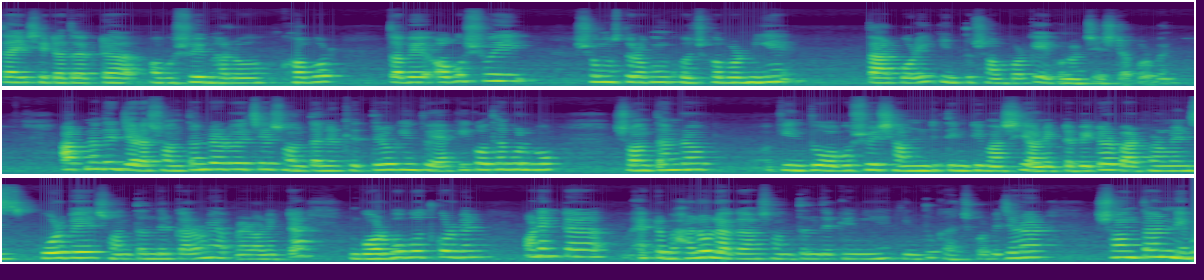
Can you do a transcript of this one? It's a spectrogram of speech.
তাই সেটা তো একটা অবশ্যই ভালো খবর। তবে অবশ্যই সমস্ত রকম খোঁজ খবর নিয়ে তারপরেই কিন্তু সম্পর্কে এগোনোর চেষ্টা করবেন। আপনাদের যারা সন্তানরা রয়েছে, সন্তানের ক্ষেত্রেও কিন্তু একই কথা বলব। সন্তানরাও কিন্তু অবশ্যই সামনের তিনটি মাসে অনেকটা বেটার পারফরমেন্স করবে। সন্তানদের কারণে আপনারা অনেকটা গর্ববোধ করবেন। অনেকটা একটা ভালো লাগা সন্তানদেরকে নিয়ে কিন্তু কাজ করবে। যারা সন্তান নেব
